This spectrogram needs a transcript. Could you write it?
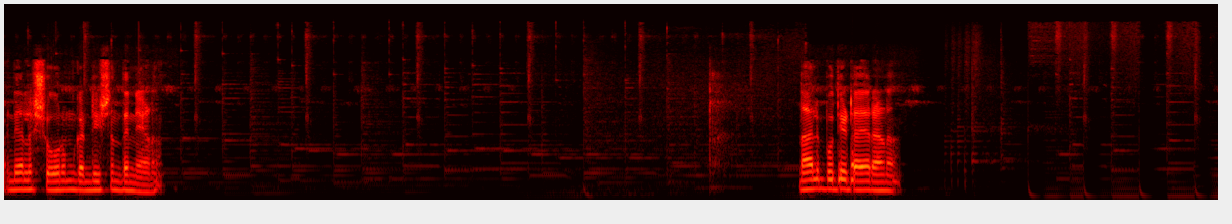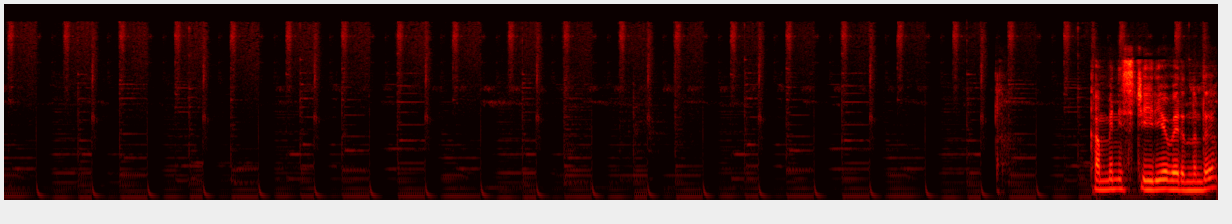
വണ്ടി നല്ല ഷോറൂം കണ്ടീഷൻ തന്നെയാണ്. നാലും പുതിയ ടയറാണ് കമ്പനി സ്റ്റീരിയോ വരുന്നുണ്ട്.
